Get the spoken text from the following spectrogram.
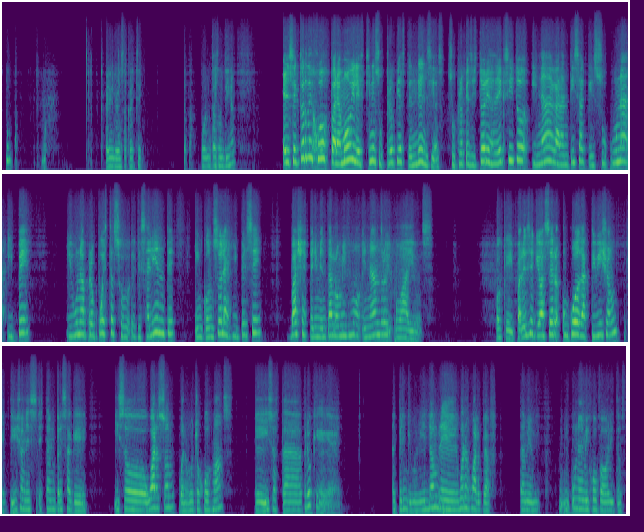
Bueno. Esperen que voy a sacar este. Ya está, porque no está Santino. El sector de juegos para móviles tiene sus propias tendencias, sus propias historias de éxito y nada garantiza que su, una IP y una propuesta sobresaliente en consolas y PC vaya a experimentar lo mismo en Android o iOS. Ok, parece que va a ser un juego de Activision, que Activision es esta empresa que hizo Warzone, bueno, muchos juegos más. Eh, hizo hasta, creo que... Esperen que me olvidé el nombre, World of Warcraft, también, uno de mis juegos favoritos.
